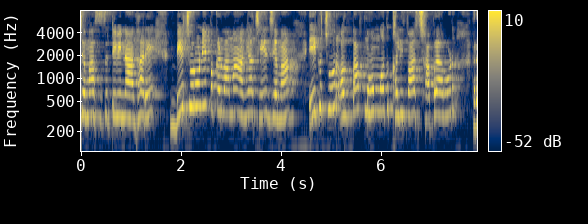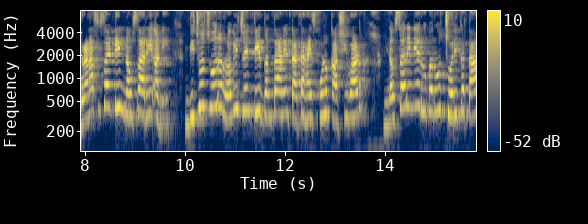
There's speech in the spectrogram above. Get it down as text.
જેમાં સીસીટીવીના આધારે બે ચોરોને પકડવામાં આવ્યા છે, જેમાં એક ચોર અલ્તાફ મોહમ્મદ ખલીફા છાપરા રોડ, રાણા સોસાયટી, નવસારી અને બીજો ચોર રવિ જયંતિ, દંતાણે ટાટા હાઈસ્કૂલ, કાશીવાડ. નવસારીને રૂબરૂ ચોરી કરતા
